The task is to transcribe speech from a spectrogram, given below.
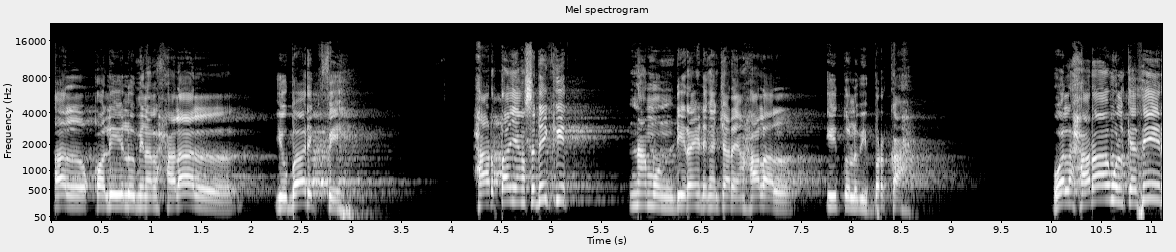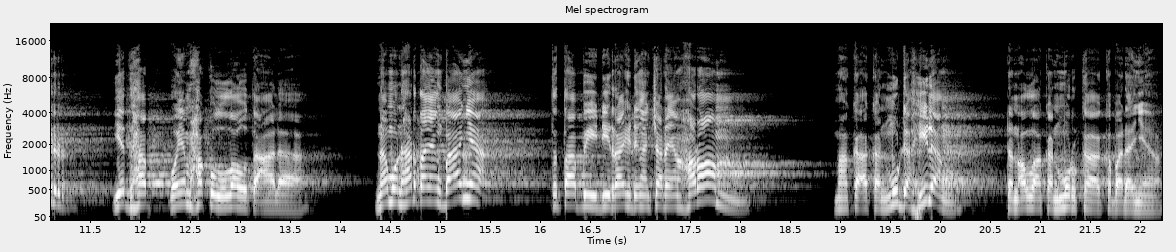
al qalilu minal halal yubarik fih. Harta yang sedikit namun diraih dengan cara yang halal itu lebih berkah. Wal haramul kathir yadhab wa yamhaqullahu taala. Namun harta yang banyak tetapi diraih dengan cara yang haram maka akan mudah hilang dan Allah akan murka kepadanya.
